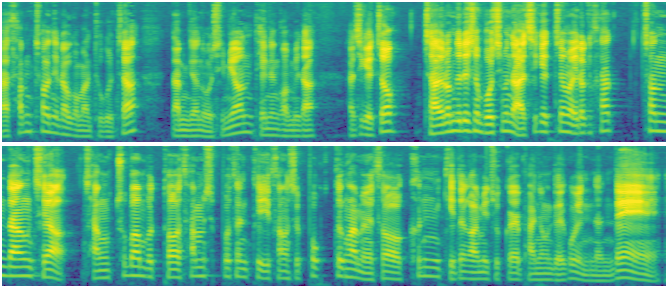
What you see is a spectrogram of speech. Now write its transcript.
자 3천이라고만 두 글자 남겨놓으시면 되는 겁니다. 아시겠죠? 자 여러분들이 지금 보시면 아시겠지만 이렇게 4천당 제약 장 초반부터 30% 이상씩 폭등하면서 큰 기대감이 주가에 반영되고 있는데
